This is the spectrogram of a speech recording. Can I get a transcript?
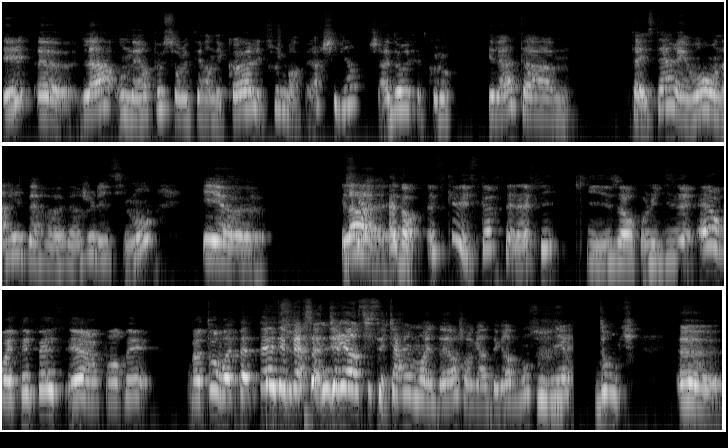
et euh, là, on est un peu sur le terrain d'école et tout, je me rappelle archi bien, j'ai adoré cette colo. Et là, t'as as Esther et moi, on arrive vers, euh, vers Julie et Simon, et euh, Est-ce là, que- Attends, est-ce que Esther, c'est la fille qui, genre, on lui disait, hé, on voit tes fesses, et elle répondait, bah toi, on voit ta tête des personnes dit rien, si c'est carrément elle d'ailleurs, j'en garde des graves bons souvenirs. Donc, euh,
